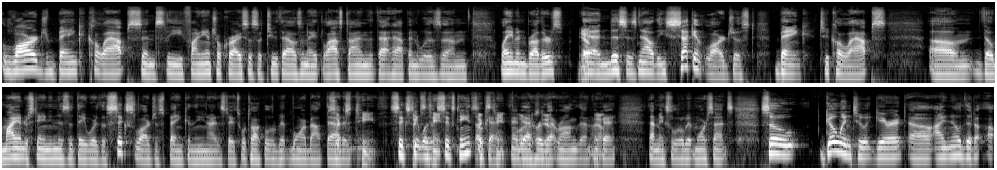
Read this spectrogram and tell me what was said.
large bank collapse since the financial crisis of 2008. Last time that that happened was um, Lehman Brothers, yep. and this is now the second largest bank to collapse. Um, though my understanding is that they were the sixth largest bank in the United States. We'll talk a little bit more about that. Sixteenth. Sixteenth was it sixteenth? Okay, maybe I heard that wrong then. Okay, that makes a little bit more sense. So go into it, Garrett. Uh, I know that uh,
